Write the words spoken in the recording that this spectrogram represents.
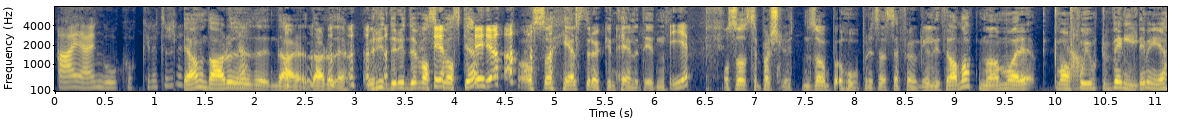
Er jeg en god kokk, rett og slett? Ja, men da er du, Ja. da er, da er du det. Rydde, rydde, vaske, Ja. vaske. Ja. Og så helt strøkent hele tiden. Yep. Og så på slutten så hoper det seg selvfølgelig litt opp, men man må, bare, man får gjort veldig mye.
